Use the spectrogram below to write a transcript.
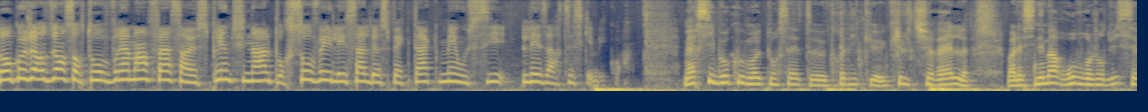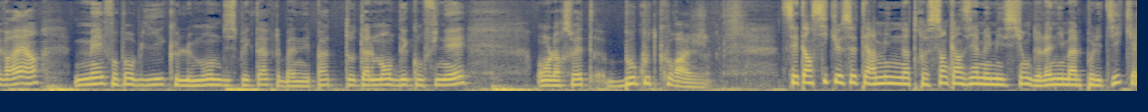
Donc aujourd'hui, on se retrouve vraiment face à un sprint final pour sauver les salles de spectacle, mais aussi les artistes québécois. Merci beaucoup Maud pour cette euh, chronique euh, culturelle. Bon, les cinémas rouvrent aujourd'hui, c'est vrai, hein, mais il faut pas oublier que le monde du spectacle bah, n'est pas totalement déconfiné. On leur souhaite beaucoup de courage. C'est ainsi que se termine notre 115e émission de l'Animal Politique.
